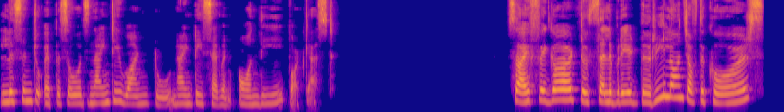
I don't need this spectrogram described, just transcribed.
listen to episodes 91 to 97 on the podcast. So, I figured to celebrate the relaunch of the course,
